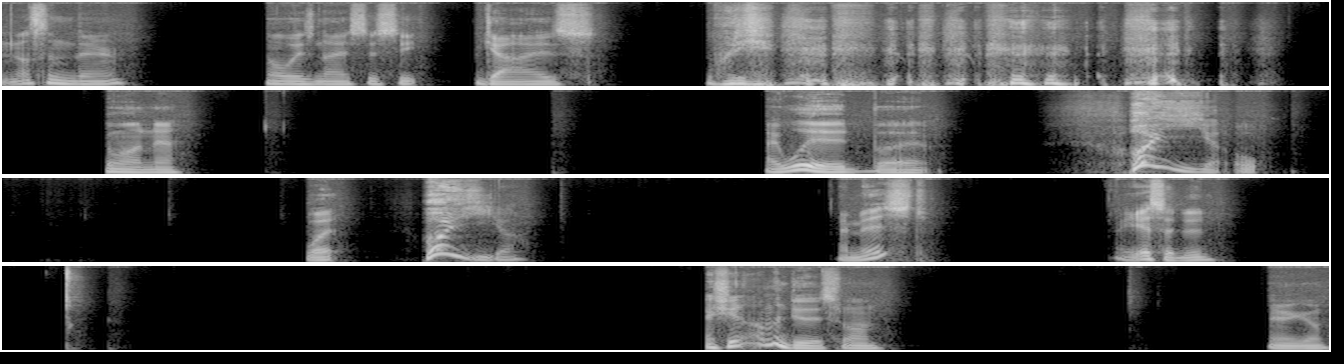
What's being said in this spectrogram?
Nothing there. Always nice to see guys. What do you Come on now. I would, but! Oh. Hiya! I missed? I guess I did. Actually, I'm gonna do this one. There you go.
